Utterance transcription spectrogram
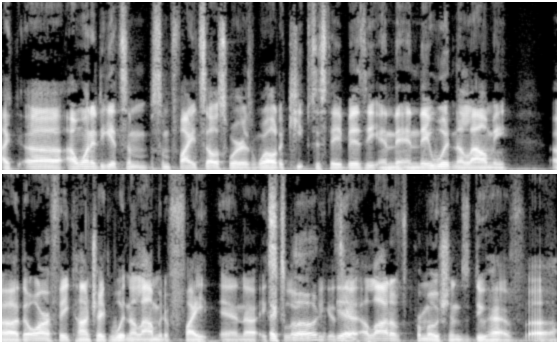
I uh, I wanted to get some some fights elsewhere as well to keep to stay busy, and they, and they wouldn't allow me. Uh, the RFA contract wouldn't allow me to fight and uh, explode, Explode? because Yeah. yeah. a lot of promotions do have uh,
